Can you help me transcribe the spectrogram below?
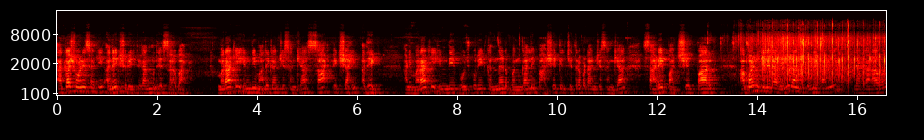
आकाशवाणीसाठी अनेक श्रेणिकांमध्ये सहभाग. मराठी हिंदी मालिकांची संख्या साठपेक्षाही अधिक आणि मराठी हिंदी भोजपुरी कन्नड बंगाली भाषेतील चित्रपटांची संख्या साडेपाचशे पार. आपण केलेल्या विविध भूमिकांनी या काळावर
